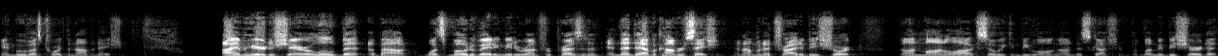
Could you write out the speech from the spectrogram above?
and move us toward the nomination. I am here to share a little bit about what's motivating me to run for president and then to have a conversation. And I'm going to try to be short on monologues so we can be long on discussion. But let me be sure to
